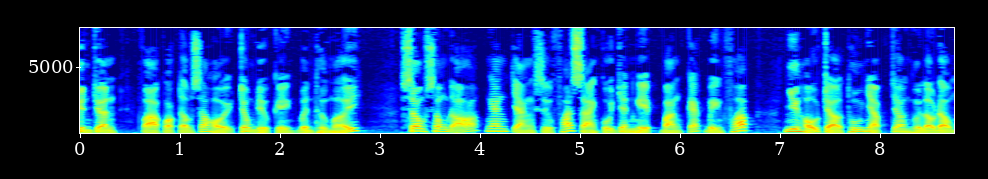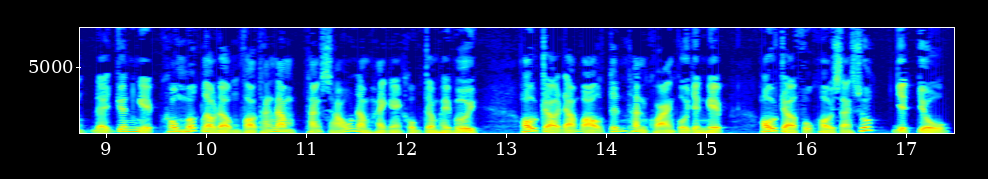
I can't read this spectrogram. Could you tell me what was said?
kinh doanh và hoạt động xã hội trong điều kiện bình thường mới. Song song đó, ngăn chặn sự phá sản của doanh nghiệp bằng các biện pháp như hỗ trợ thu nhập cho người lao động để doanh nghiệp không mất lao động vào tháng 5, tháng 6 năm 2020, hỗ trợ đảm bảo tính thanh khoản của doanh nghiệp, hỗ trợ phục hồi sản xuất, dịch vụ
